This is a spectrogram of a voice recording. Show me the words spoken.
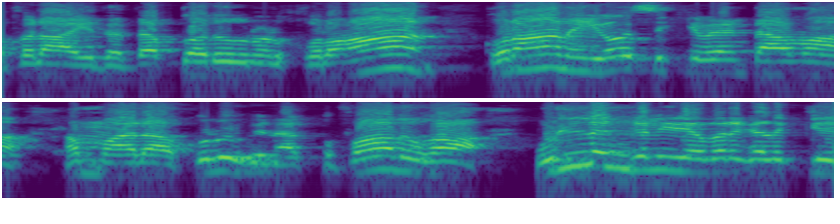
அப்பலா இதை தப்பருவர்கள் குரான்? குரானை யோசிக்க வேண்டாமா? அம்மாலா குழுவின் அக்குபாருகா உள்ளங்களில் அவர்களுக்கு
